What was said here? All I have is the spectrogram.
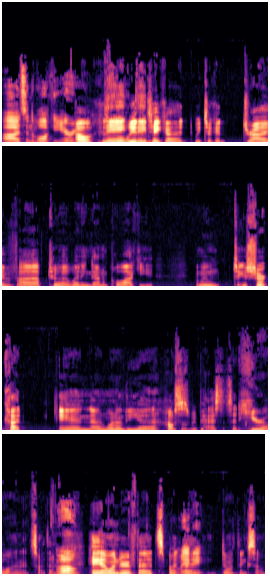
Uh, it's in the Milwaukee area. Oh, because They- we had they- to take a we took a drive uh, up to a wedding down in Milwaukee, and we took a shortcut. And on one of the uh, houses we passed, it said "Herro" on it. So I thought, Oh, hey, I wonder if that's. But maybe. I don't think so.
